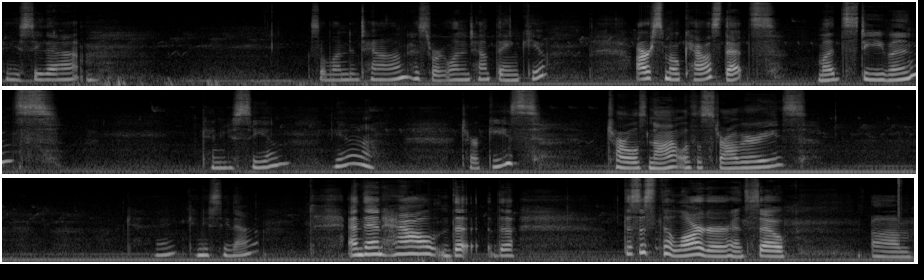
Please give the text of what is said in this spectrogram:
Can you see that? So London Town, Historic London Town, thank you. Our smokehouse, that's Mud Stevens. Can you see them? Yeah. Turkeys. Charles Knott with the strawberries. Okay, can you see that? And then how the the this is the larder, and so um,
